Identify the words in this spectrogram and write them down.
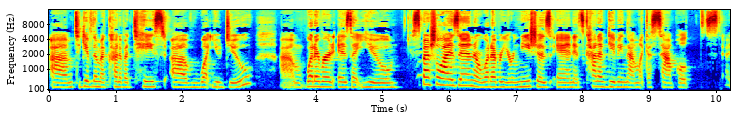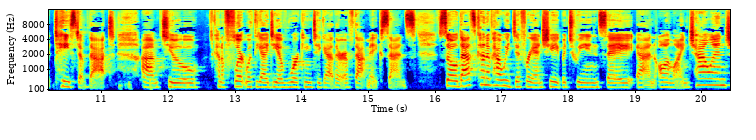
um, to give them a kind of a taste of what you do um, whatever it is that you specialize in or whatever your niche is in, it's kind of giving them like a sample taste of that um, to kind of flirt with the idea of working together, if that makes sense. So that's kind of how we differentiate between, say, an online challenge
